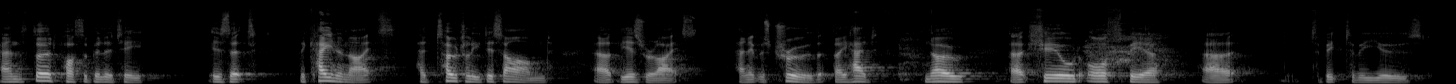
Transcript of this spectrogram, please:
And the third possibility is that the Canaanites had totally disarmed uh, the Israelites, and it was true that they had no uh, shield or spear uh, to, be, to be used.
